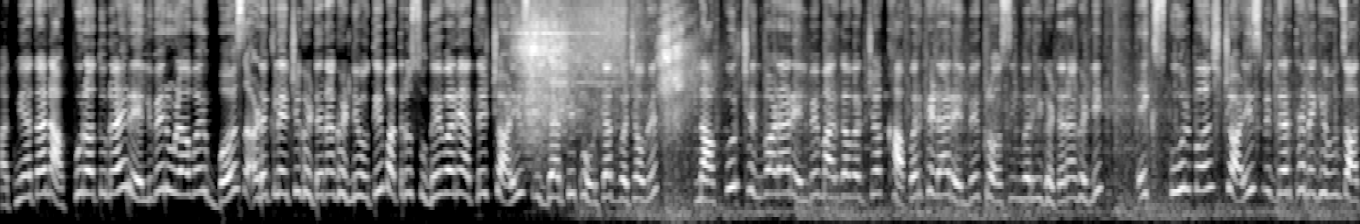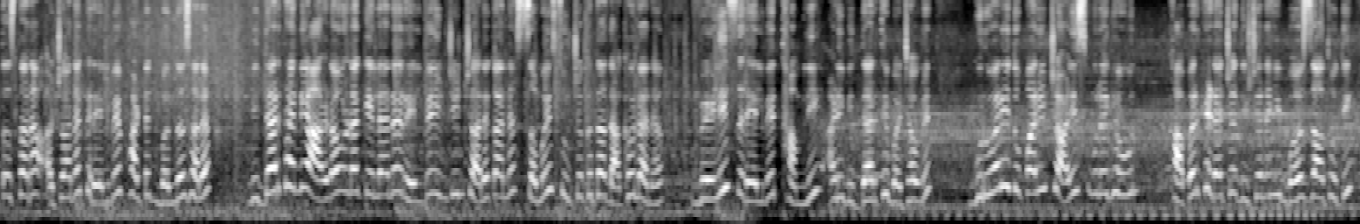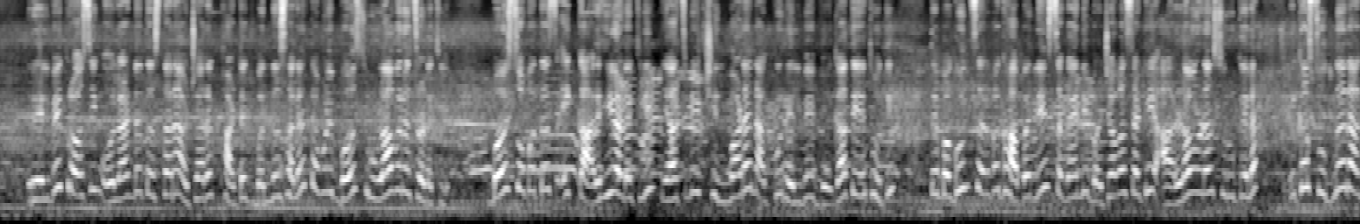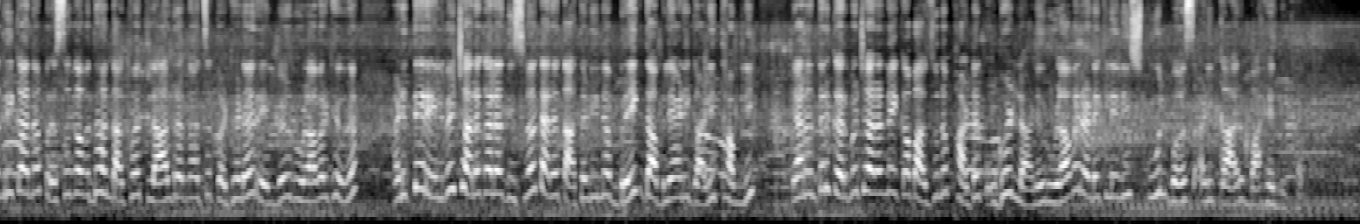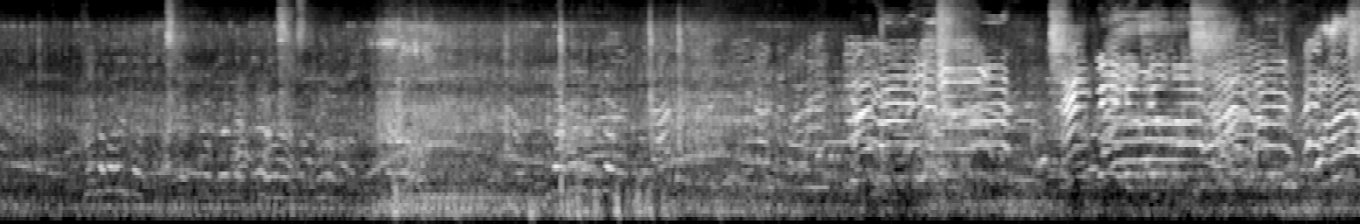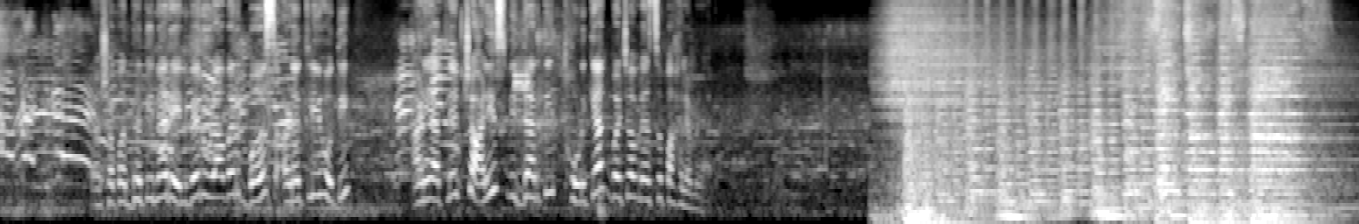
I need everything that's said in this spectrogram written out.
बातमी आता नागपुरातून आहे रेल्वे रुळावर बस अडकल्याची घटना घडली होती. मात्र सुदैवाने आतले चाळीस विद्यार्थी थोडक्यात बचावले नागपूर छिंदवाडा रेल्वे मार्गावरच्या खापरखेडा रेल्वे क्रॉसिंगवर ही घटना घडली. एक स्कूल बस चाळीस विद्यार्थ्यांना घेऊन जात असताना अचानक रेल्वे फाटक बंद झालं. विद्यार्थ्यांनी आरडाओरडा केल्यानं रेल्वे इंजिन चालकानं समय सूचकता दाखवल्यानं वेळीच रेल्वे थांबली आणि विद्यार्थी बचावले गुरुवारी दुपारी चाळीस मुलं घेऊन खापरखेड्याच्या दिशेने ही बस जात होती. रेल्वे क्रॉसिंग ओलांडत असताना अचानक फाटक बंद झालं. त्यामुळे बस रुळावरच अडकली. बस सोबतच एक कारही अडकली. याच वेळी छिंदवाडा नागपूर रेल्वे वेगात येत होती. ते बघून सर्व घाबरले. सगळ्यांनी बचावासाठी आरडाओरडा सुरू केला. एका सुज्ञ नागरिकानं प्रसंगावधान दाखवत लाल रंगाचं कठडं रेल्वे रुळावर ठेवलं आणि ते रेल्वे चालकाला दिसलं. त्यानं तातडीनं ब्रेक दाबले आणि गाडी थांबली. यानंतर कर्मचाऱ्यांना एका बाजूनं फाटक उघडलं आणि रुळावर अडकलेली स्कूल बस आणि कार बाहेर निघाली. अशा पद्धतीनं रेल्वे रुळावर बस अडकली होती आणि यातले चाळीस विद्यार्थी थोडक्यात बचावल्याचं पाहायला मिळालं.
